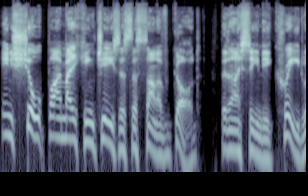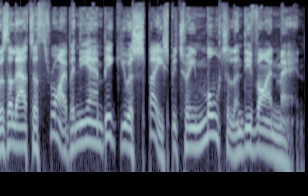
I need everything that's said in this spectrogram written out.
In short, by making Jesus the Son of God, the Nicene Creed was allowed to thrive in the ambiguous space between mortal and divine man.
